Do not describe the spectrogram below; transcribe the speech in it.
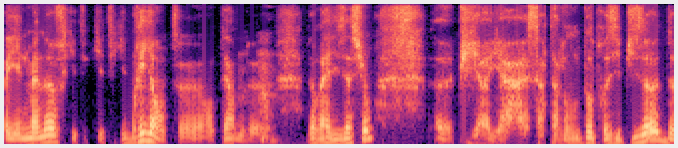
Il y a une manœuvre qui, qui, qui est brillante euh, en termes de, de réalisation. Euh, puis il y, a un certain nombre d'autres épisodes.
